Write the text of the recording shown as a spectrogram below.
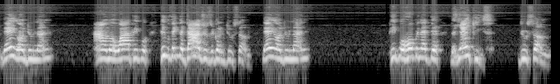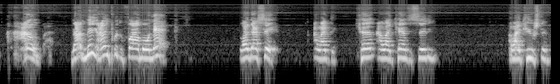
They ain't gonna do nothing. I don't know why people people think the Dodgers are gonna do something. They ain't gonna do nothing. People hoping that the, the Yankees do something. I don't not me. I ain't putting five on that. Like I said, I like the I like Kansas City. I like Houston.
